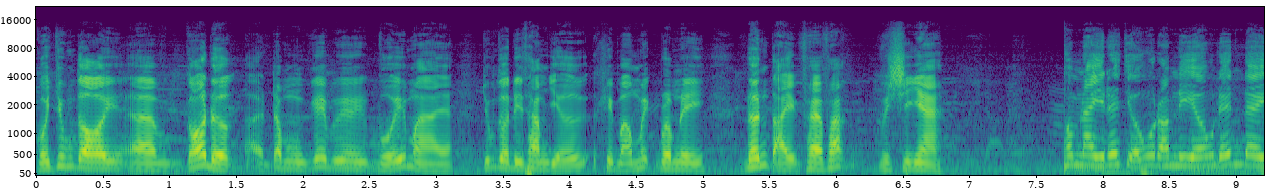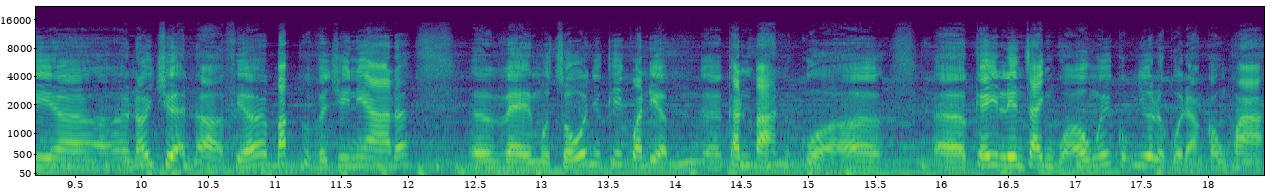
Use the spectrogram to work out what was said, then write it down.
của chúng tôi có được trong cái buổi mà chúng tôi đi tham dự khi mà ông Mitt Romney đến tại Fairfax, Virginia. Hôm nay đấy thì ông Romney ông đến đây ờ, nói chuyện ở phía Bắc Virginia đó ờ, về một số những cái quan điểm ờ, căn bản của cái liên danh của ông ấy cũng như là của Đảng Cộng hòa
